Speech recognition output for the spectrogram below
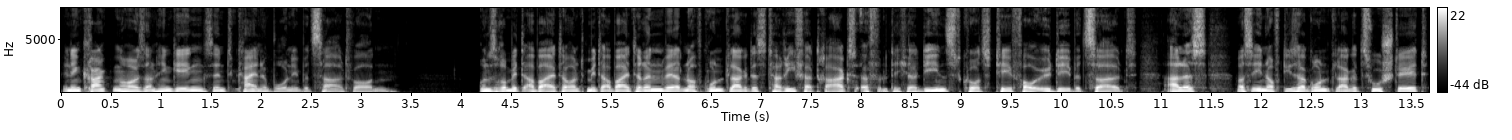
In den Krankenhäusern hingegen sind keine Boni bezahlt worden. Unsere Mitarbeiter und Mitarbeiterinnen werden auf Grundlage des Tarifvertrags öffentlicher Dienst, kurz TVÖD, bezahlt. Alles, was ihnen auf dieser Grundlage zusteht,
